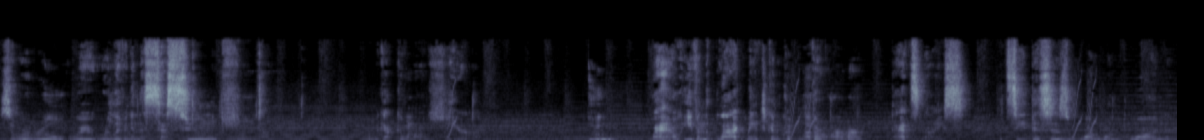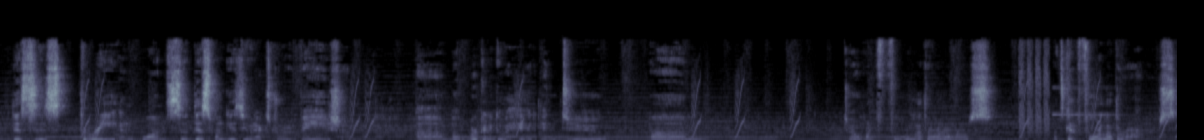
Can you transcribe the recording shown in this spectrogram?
So we're, rule, we're, we're living in the Sasune Kingdom. What we got going on here? Ooh, wow, even the Black Mage can equip leather armor? That's nice. Let's see, this is 111, this is 3 and 1, so this one gives you an extra evasion. Um, but we're going to go ahead and do... Um, do I want 4 leather armors? Let's get 4 leather armors.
